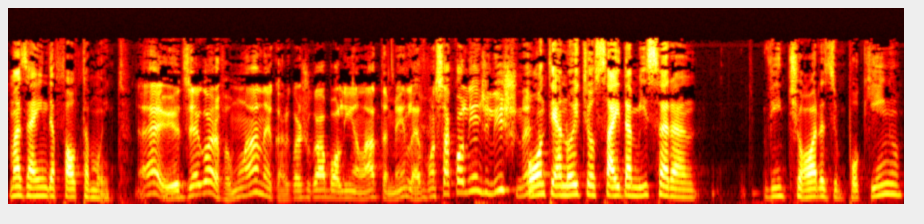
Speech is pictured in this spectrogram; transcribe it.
mas ainda falta muito. É, eu ia dizer agora, vamos lá, né? O cara que vai jogar a bolinha lá também, leva uma sacolinha de lixo, né? Ontem à noite eu saí da missa, era 20 horas e um pouquinho.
